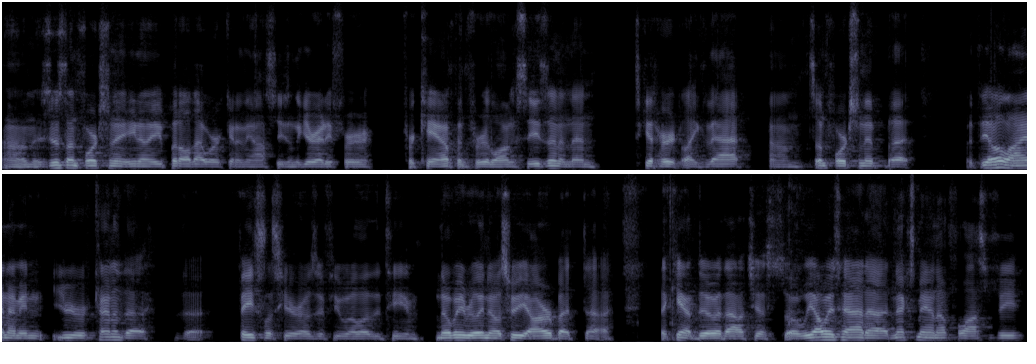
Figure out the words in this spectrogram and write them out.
um it's just unfortunate you know you put all that work in in the off season to get ready for for camp and for a long season and then to get hurt like that um it's unfortunate but with the O line, I mean, you're kind of the the faceless heroes, if you will, of the team. Nobody really knows who you are, but uh, they can't do it without you. So we always had a next man up philosophy.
